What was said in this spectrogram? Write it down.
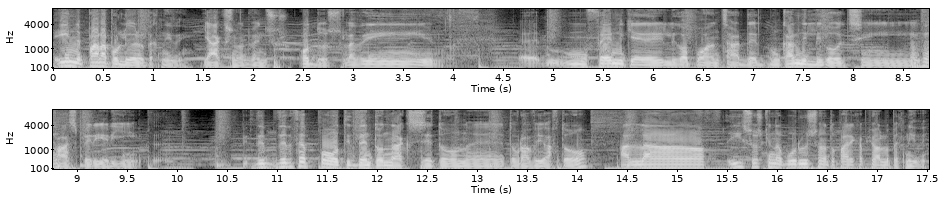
Ε, Είναι πάρα πολύ ωραίο παιχνίδι για action adventure. Όντως. Δηλαδή. ε, μου φέρνει και λίγο από Uncharted. Μου κάνει λίγο έτσι φάση περίεργη. Ε, Δεν, δεν θα πω ότι δεν τον άξιζε τον, ε, το βραβείο αυτό, αλλά ίσως και να μπορούσε να το πάρει κάποιο άλλο παιχνίδι.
